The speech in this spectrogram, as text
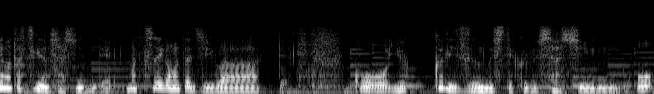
でまた次の写真でまたそれがまたじわーってこうゆっくりズームしてくる写真を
